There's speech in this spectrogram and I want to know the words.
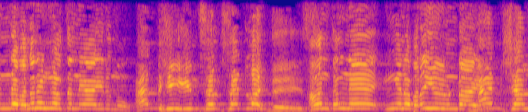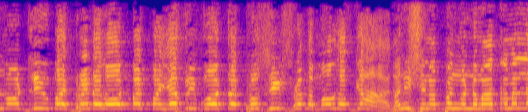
ദൈവത്തിന്റെ വചനങ്ങൾ തന്നെയായിരുന്നു And he himself said like this. അവൻ തന്നെ ഇങ്ങനെ പറയുകയുണ്ടായി Man shall not live by bread alone, but by every word that proceeds from the mouth of God. മനുഷ്യൻ അപ്പം കൊണ്ട് മാത്രമല്ല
